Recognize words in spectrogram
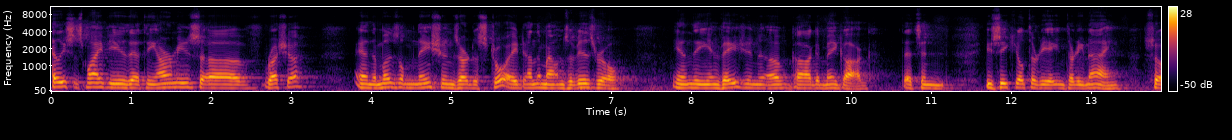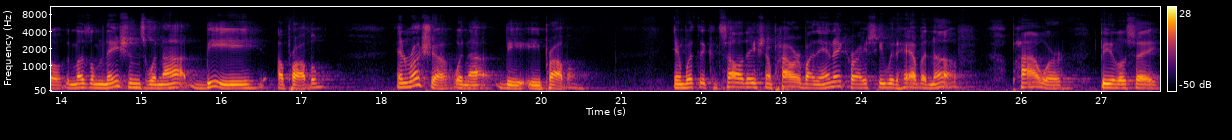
at least it's my view, that the armies of Russia and the Muslim nations are destroyed on the mountains of Israel in the invasion of Gog and Magog. That's in Ezekiel 38 and 39. So the Muslim nations would not be a problem, and Russia would not be a problem. And with the consolidation of power by the Antichrist, he would have enough power to be able to say,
